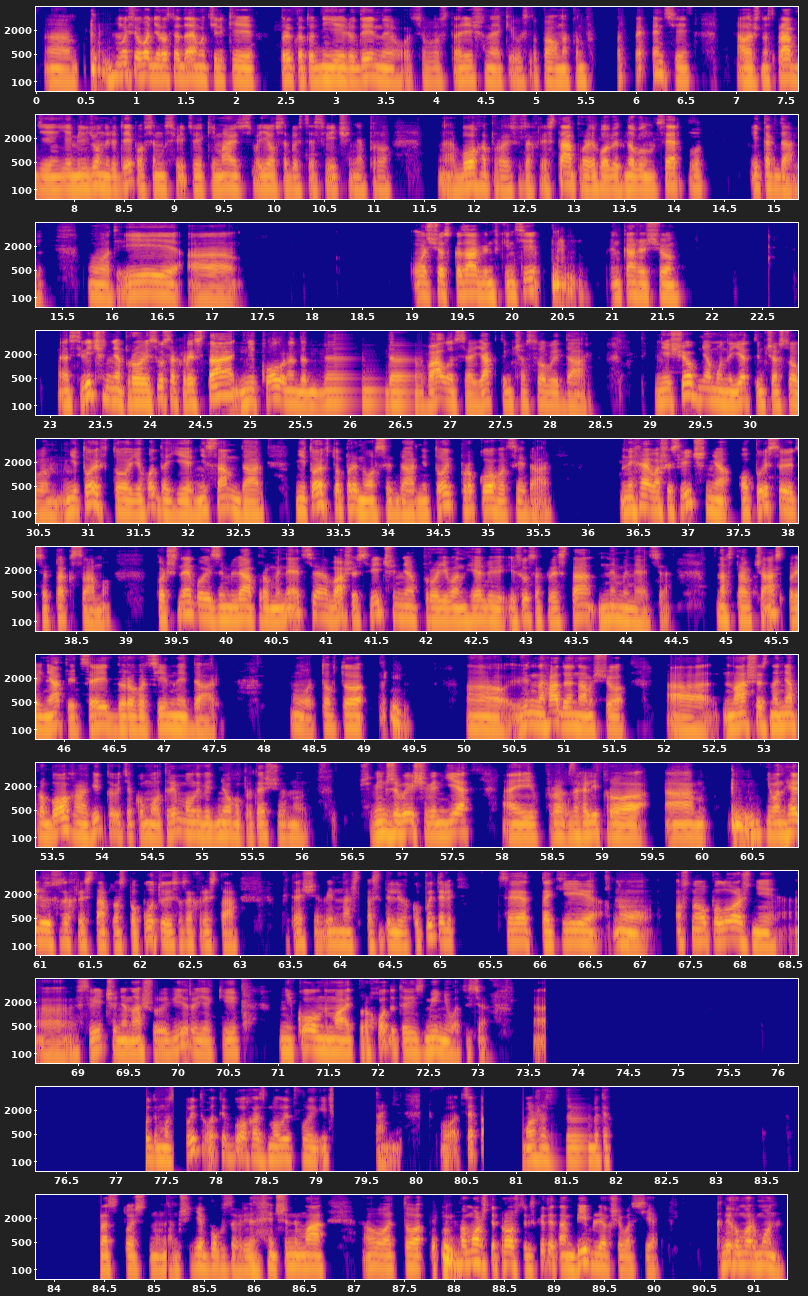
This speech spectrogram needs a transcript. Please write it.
Е, ми сьогодні розглядаємо тільки приклад однієї людини, оцього старішини, який виступав на конференції, але ж насправді є мільйони людей по всьому світу, які мають своє особисте свідчення про, е, Бога, про Ісуса Христа, про Його відновлену церкву і так далі. От, і, а, от що сказав він в кінці, він каже, що е, свідчення про Ісуса Христа ніколи не давалося як тимчасовий дар. Ніщо в ньому не є тимчасовим. Ні той, хто його дає, ні сам дар, ні той, хто приносить дар, ні той, про кого цей дар. Нехай ваше свідчення описується так само. Хоч небо і земля проминеться, ваше свідчення про Євангелію Ісуса Христа не минеться. Настав час прийняти цей дорогоцінний дар. От, тобто він нагадує нам, що наше знання про Бога, відповідь, яку ми отримали від нього, про те, що ну що він живий, що він є, і про взагалі про Євангелію Ісуса Христа, про спокуту Ісуса Христа, про те, що Він наш Спаситель і Викупитель, це такі ну, основоположні е, свідчення нашої віри, які ніколи не мають проходити і змінюватися. Е, Будемо запитувати Бога з молитвою і читання. Це можна зробити раз точно, ну, там, чи є Бог взагалі, чи нема. От, то ви можете просто відкрити там Біблію, якщо у вас є, книгу Мормона.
